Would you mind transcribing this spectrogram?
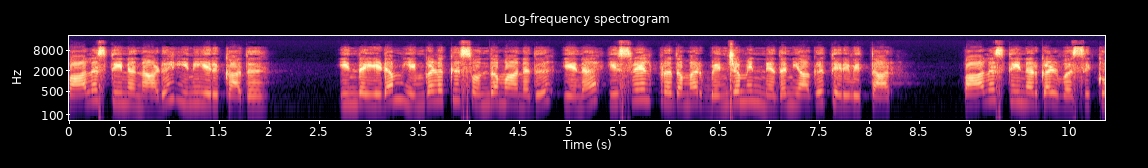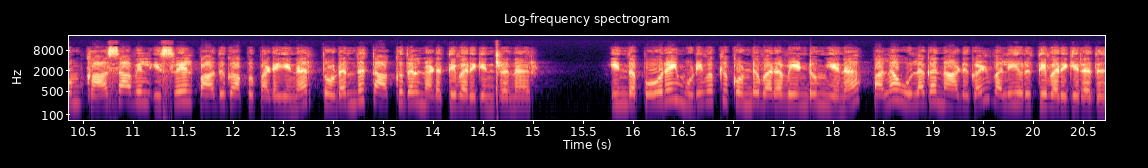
பாலஸ்தீன நாடு இனி இருக்காது. இந்த இடம் எங்களுக்கு சொந்தமானது என இஸ்ரேல் பிரதமர் பெஞ்சமின் நெதன்யாகு தெரிவித்தார். பாலஸ்தீனர்கள் வசிக்கும் காசாவில் இஸ்ரேல் பாதுகாப்பு படையினர் தொடர்ந்து தாக்குதல் நடத்தி வருகின்றனர். இந்த போரை முடிவுக்கு கொண்டு வர வேண்டும் என பல உலக நாடுகள் வலியுறுத்தி வருகிறது.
